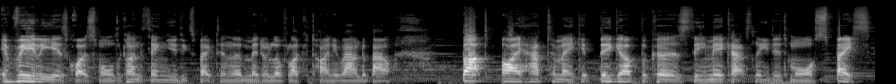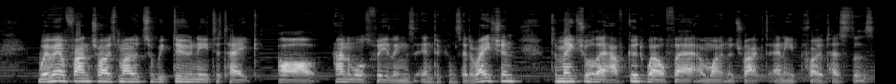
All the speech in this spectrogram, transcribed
it really is quite small. The kind of thing you'd expect in the middle of like a tiny roundabout. But I had to make it bigger because the meerkats needed more space. We're in franchise mode so we do need to take our animals' feelings into consideration to make sure they have good welfare and won't attract any protesters.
